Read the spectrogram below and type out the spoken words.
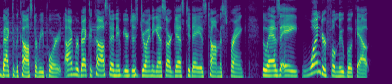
Welcome back to the Costa Report. I'm Rebecca Costa, and if you're just joining us, our guest today is Thomas Frank, who has a wonderful new book out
